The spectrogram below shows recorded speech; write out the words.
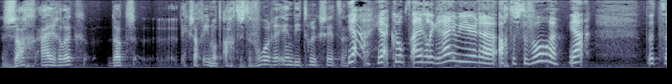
zag eigenlijk dat... Ik zag iemand achterstevoren in die truck zitten. Ja, ja, klopt. Eigenlijk rijden we hier eh achterstevoren. Ja, dat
